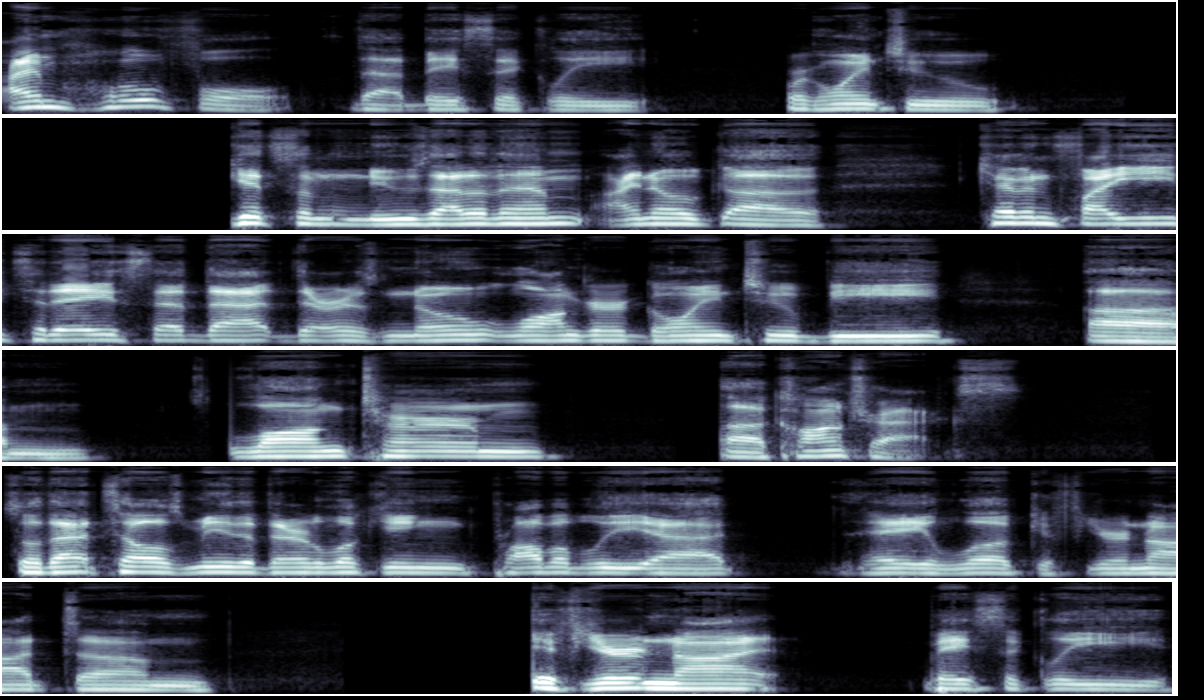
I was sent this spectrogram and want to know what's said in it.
I'm hopeful that basically we're going to get some news out of them. I know uh, Kevin Feige today said that there is no longer going to be um, long-term uh, contracts. So that tells me that they're looking probably at, hey, look, if you're not, um, if you're not basically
